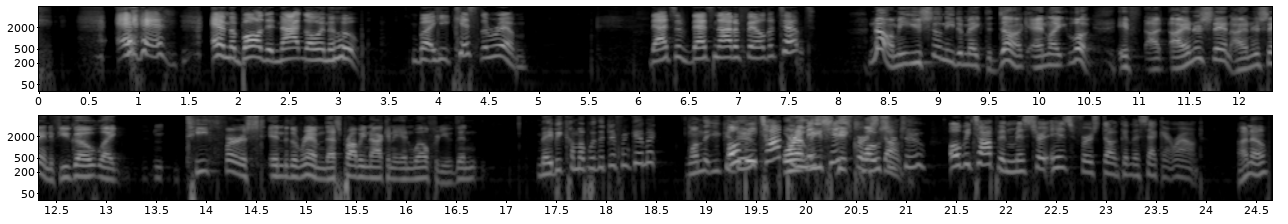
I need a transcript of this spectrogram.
and and the ball did not go in the hoop, but he kissed the rim. That's a that's not a failed attempt. No, I mean you still need to make the dunk. And like, look, if I, I understand, I understand if you go like teeth first into the rim, that's probably not going to end well for you. Then maybe come up with a different gimmick, one that you can Obi do, Toppin or at missed least his get first closer dunk. to. Obi Toppin missed her, his first dunk in the second round, I know.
